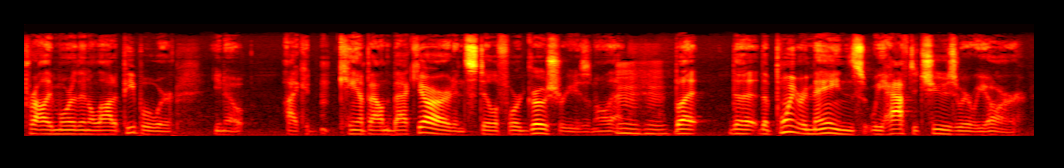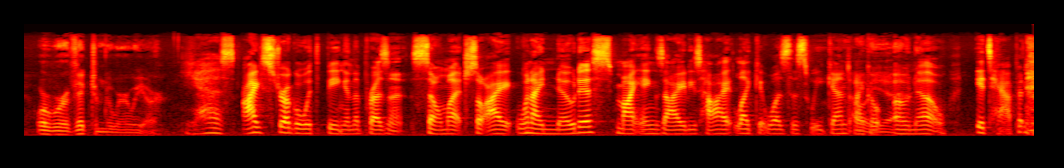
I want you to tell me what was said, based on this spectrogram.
probably more than a lot of people, where you know I could camp out in the backyard and still afford groceries and all that. Mm-hmm. But the the point remains: we have to choose where we are, or we're a victim to where we are. Yes, I struggle with being in the present so much. So I when I notice my anxiety's high like it was this weekend, I Oh, go, yeah. "Oh no, it's happening."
